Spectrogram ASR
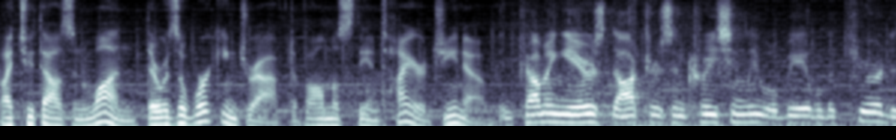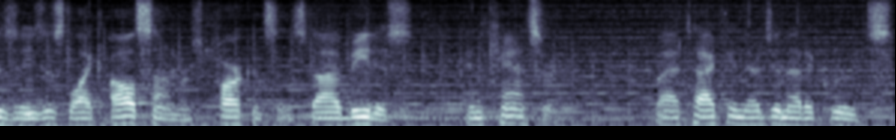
By 2001, there was a working draft of almost the entire genome. In coming years, doctors increasingly will be able to cure diseases like Alzheimer's, Parkinson's, diabetes, and cancer by attacking their genetic roots.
